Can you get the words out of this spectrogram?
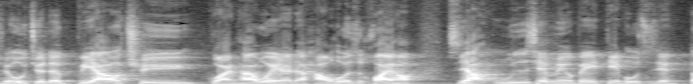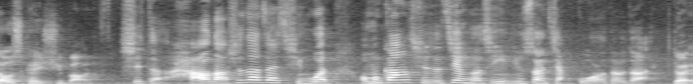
所以我觉得不要去管它未来的好或者是坏哈，只要五日线没有被跌破之前，都是可以续保的。是的，好，老师，那再请问，我们刚刚其实建和兴已经算讲过了，对不对？对。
